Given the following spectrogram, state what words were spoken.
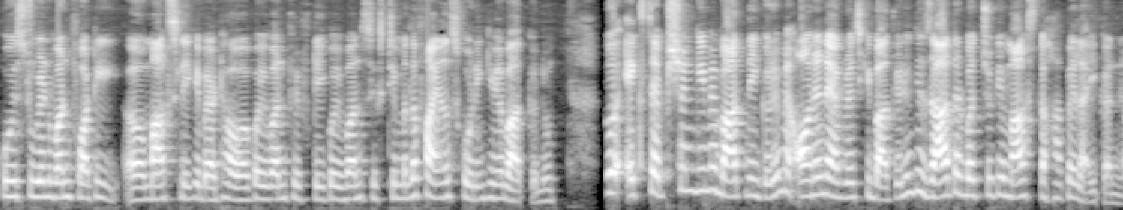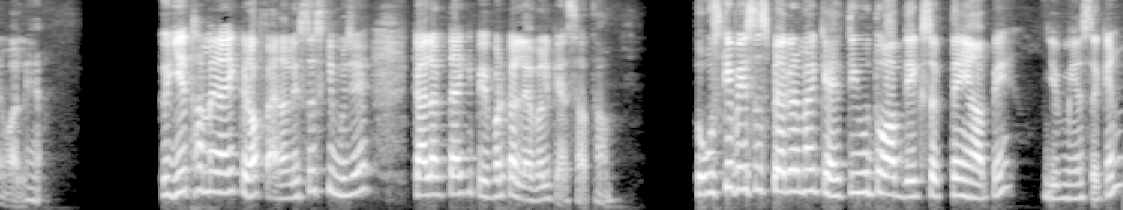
कोई स्टूडेंट 140 मार्क्स लेके बैठा होगा, कोई 150 कोई 160 मतलब फाइनल स्कोरिंग की मैं बात करूँ। तो एक्सेप्शन की मैं बात नहीं करूँ, मैं ऑन एन एवरेज की बात करूँ कि ज़्यादातर बच्चों के मार्क्स कहाँ पे लाई करने वाले हैं। तो ये था मेरा एक रफ एनालिसिस कि मुझे क्या लगता है कि पेपर का लेवल कैसा था। तो उसके बेसिस पे अगर मैं कहती हूँ तो आप देख सकते हैं यहाँ पे। Give me a second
